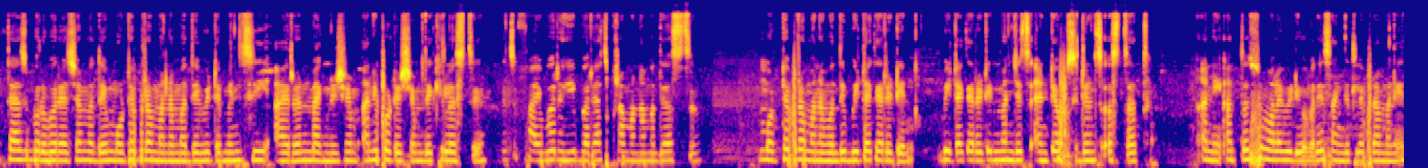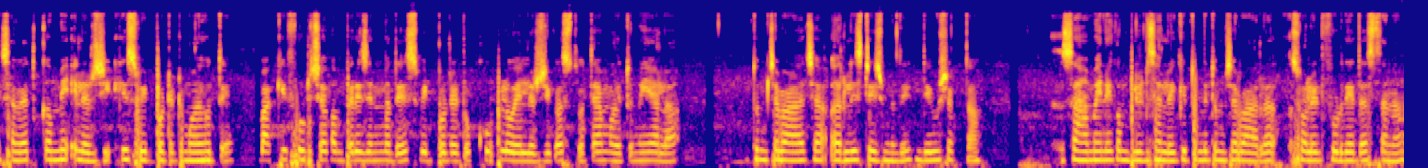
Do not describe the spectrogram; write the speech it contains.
त्याचबरोबर याच्यामध्ये मोठ्या प्रमाणामध्ये विटॅमिन सी आयरन मॅग्नेशियम आणि पोटॅशियम देखील असते. त्याचं फायबरही बऱ्याच प्रमाणामध्ये असतं. मोठ्या प्रमाणामध्ये बीटा कॅरेटीन बीटा कॅरेटीन म्हणजेच अँटीऑक्सिडंट्स असतात. आणि आत्ताच तुम्हाला व्हिडिओमध्ये सांगितल्याप्रमाणे सगळ्यात कमी एलर्जी ही स्वीट पोटॅटोमुळे होते. बाकी फूडच्या कंपॅरिझनमध्ये स्वीट पोटॅटो खूप लो एलर्जिक असतो त्यामुळे तुम्ही याला तुमच्या बाळाच्या अर्ली स्टेजमध्ये देऊ शकता. सहा महिने कंप्लीट झाले की तुम्ही तुमच्या बाळाला सॉलिड फूड देत असताना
